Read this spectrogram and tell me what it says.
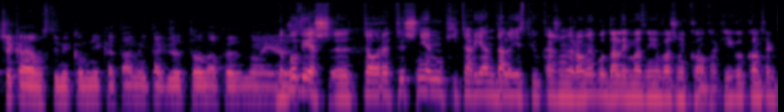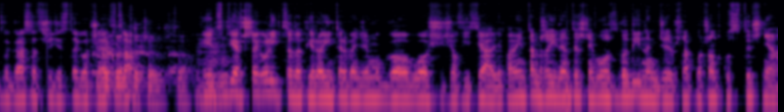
czekają z tymi komunikatami, także to na pewno jest. No bo wiesz, y, teoretycznie Mkhitaryan dalej jest piłkarzem Romy, bo dalej ma z nią ważny kontrakt. Jego kontrakt wygasa 30 do czerwca, czerwca. więc Mhm. 1 lipca dopiero Inter będzie mógł go ogłosić oficjalnie. Pamiętam, że identycznie było z Godinem, gdzie już na początku stycznia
